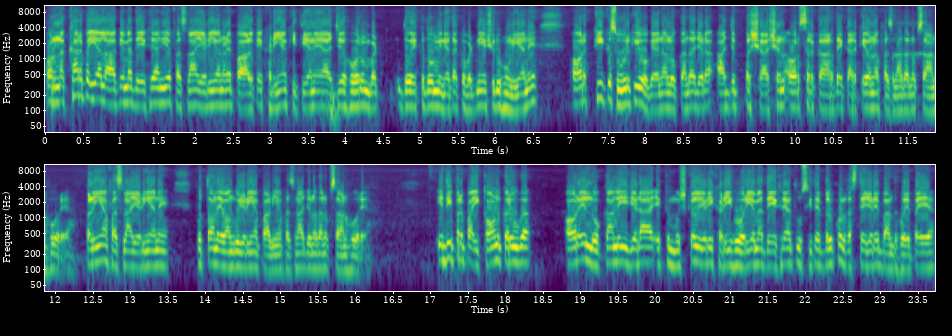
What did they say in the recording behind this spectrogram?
ਔਰ ਲੱਖਾਂ ਰੁਪਈਆ ਲਾ ਕੇ ਮੈਂ ਦੇਖ ਰਿਹਾ ਜੀ, ਇਹ ਫਸਲਾਂ ਜਿਹੜੀਆਂ ਉਹਨਾਂ ਨੇ ਪਾਲ ਕੇ ਖੜੀਆਂ ਕੀਤੀਆਂ ਨੇ, ਅੱਜ ਹੋਰ ਵੱਢ- ਦੋ ਇੱਕ ਦੋ ਮਹੀਨੇ ਤੱਕ ਵੱਢਣੀਆਂ ਸ਼ੁਰੂ ਹੋਣੀਆਂ ਨੇ। ਔਰ ਕੀ ਕਸੂਰ ਕੀ ਹੋ ਗਿਆ ਇਹਨਾਂ ਲੋਕਾਂ ਦਾ ਜਿਹੜਾ ਅੱਜ ਪ੍ਰਸ਼ਾਸਨ ਔਰ ਸਰਕਾਰ ਦੇ ਕਰਕੇ ਉਹਨਾਂ ਫਸਲਾਂ ਦਾ ਨੁਕਸਾਨ ਹੋ ਰਿਹਾ? ਪਲੀਆਂ ਫਸਲਾਂ ਜਿਹੜੀਆਂ ਨੇ, ਪੁੱਤਾਂ ਦੇ ਵਾਂਗੂ ਜਿਹੜੀਆਂ ਪਾਲੀਆਂ ਫਸਲਾਂ ਜਿਹਨਾਂ ਦਾ ਨੁਕਸਾਨ ਹੋ ਰਿਹਾ। ਇਹਦੀ ਭਰਪਾਈ ਕੌਣ ਕਰੂਗਾ? ਔਰ ਇਹ ਲੋਕਾਂ ਲਈ ਜਿਹੜਾ ਇੱਕ ਮੁਸ਼ਕਲ ਜਿਹੜੀ ਖੜੀ ਹੋ ਰਹੀ ਹੈ, ਮੈਂ ਦੇਖ ਰਿਹਾ ਤੁਸੀਂ ਤੇ ਬਿਲਕੁਲ ਰਸਤੇ ਜਿਹੜੇ ਬੰਦ ਹੋਏ ਪਏ ਆ,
